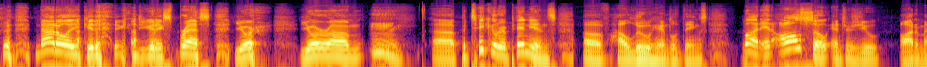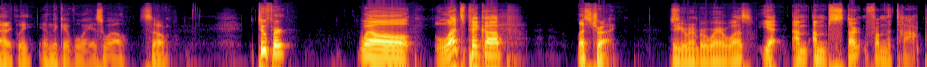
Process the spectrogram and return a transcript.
Not only could you could express your your um uh, particular opinions of how Lou handled things, but it also enters you automatically in the giveaway as well. So, twofer. well, let's pick up. Let's try. Do you remember where it was? Yeah, I'm I'm starting from the top.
